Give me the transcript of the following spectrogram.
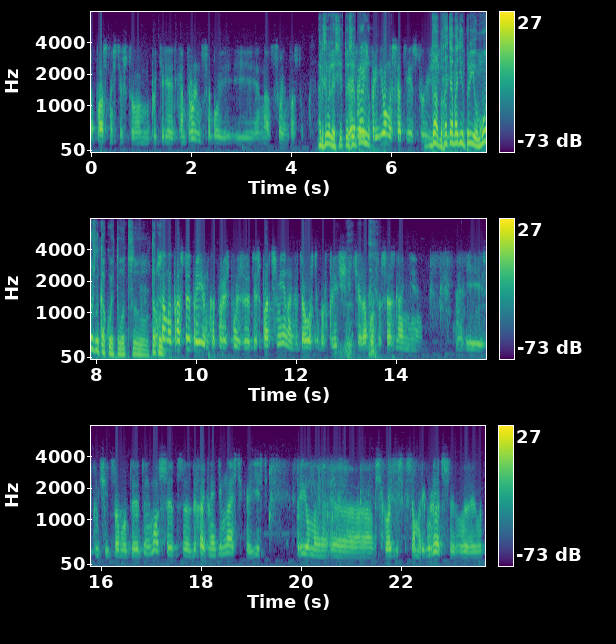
опасности, что он потеряет контроль над собой и над своим поступком. Алексей Валерьевич, то есть я правильно... приемы соответствующие. Да, ну хотя бы один прием можно какой-то вот э, ну, такой... самый простой прием, который используют и спортсмены для того, чтобы включить работу сознания э, и исключить работу этой эмоции, это дыхательная гимнастика. Есть приемы э, психологической саморегуляции, вот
